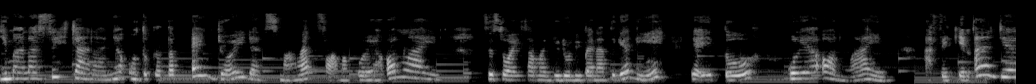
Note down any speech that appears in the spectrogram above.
gimana sih caranya untuk tetap enjoy dan semangat selama kuliah online. Sesuai sama judul di Pena 3 nih, yaitu kuliah online. Asikin aja!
